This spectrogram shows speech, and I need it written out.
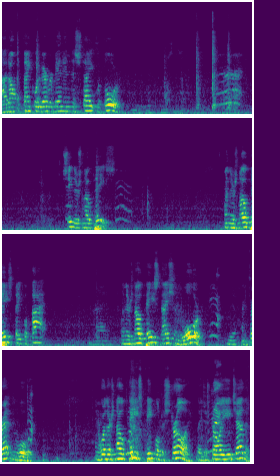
I don't think we've ever been in this state before. See, there's no peace. When there's no peace, people fight. When there's no peace, nations war and threaten war. And where there's no peace, people destroy. They destroy each other.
